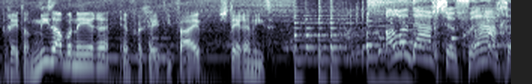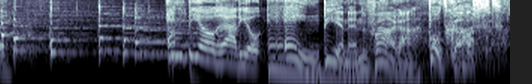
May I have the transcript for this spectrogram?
Vergeet dan niet te abonneren en vergeet die 5 sterren niet. Alledaagse Vragen. NPO Radio 1. BNN Vara. Podcast.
